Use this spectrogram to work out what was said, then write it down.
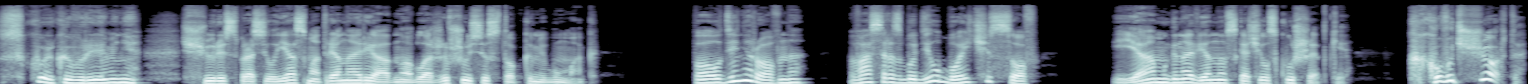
«Сколько времени?» — щурясь спросил я, смотря на Ариадну, обложившуюся стопками бумаг. «Полдень ровно. Вас разбудил бой часов». Я мгновенно вскочил с кушетки. «Какого чёрта?»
